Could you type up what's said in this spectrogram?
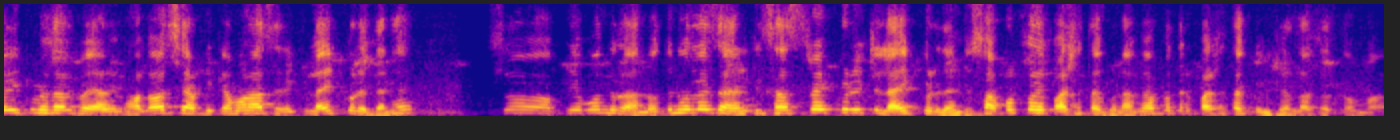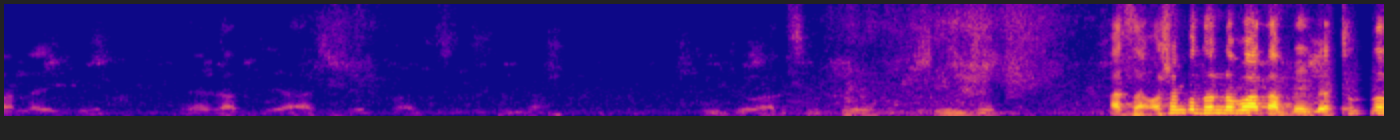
আলাইকুম হেলাল ভাই, আমি ভালো আছি। আপনি কেমন আছেন? একটু লাইক করে দেন হ্যাঁ? সো প্রিয় বন্ধুরা, নতুন হলে চ্যানেলটি সাবস্ক্রাইব করে লাইক করে দেন, একটু সাপোর্ট করে পাশে থাকবেন আমি আপনাদের পাশে থাকব আচ্ছা তোমার আচ্ছা অসংখ্য ধন্যবাদ। আপনি ব্যস্ততা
